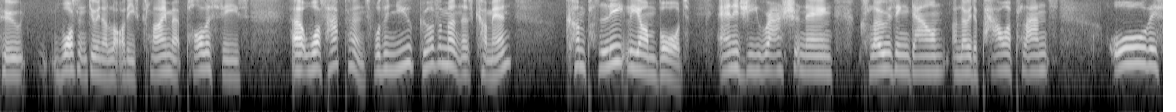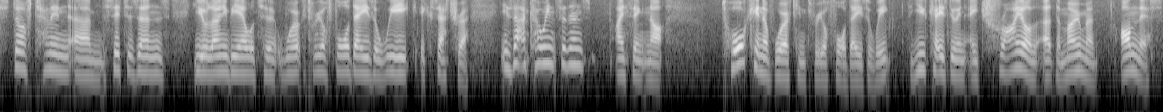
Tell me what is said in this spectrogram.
who wasn't doing a lot of these climate policies, uh, what's happened? Well, the new government that's come in, completely on board. Energy rationing, closing down a load of power plants, all this stuff telling um, citizens you'll only be able to work three or four days a week, etc. Is that a coincidence? I think not. Talking of working three or four days a week, the UK is doing a trial at the moment on this.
